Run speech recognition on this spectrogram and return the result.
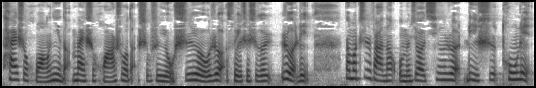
苔是黄腻的，脉是滑数的，是不是有湿又有热？所以这是个热淋。那么治法呢，我们就要清热利湿通淋，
